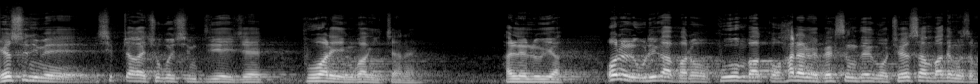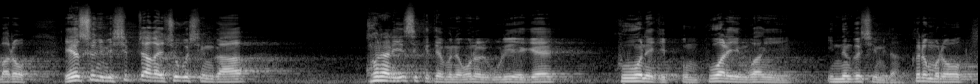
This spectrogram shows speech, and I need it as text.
예수님의 십자가에 죽으심 뒤에 이제 부활의 영광이 있잖아요. 할렐루야. 오늘 우리가 바로 구원받고 하나님의 백성 되고 죄사함 받은 것은 바로 예수님이 십자가에 죽으심과 고난이 있었기 때문에 오늘 우리에게 구원의 기쁨, 부활의 영광이 있는 것입니다. 그러므로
